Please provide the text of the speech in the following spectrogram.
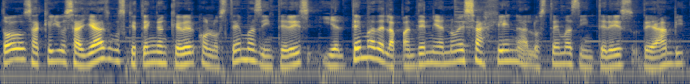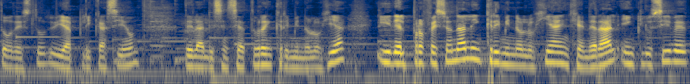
todos aquellos hallazgos que tengan que ver con los temas de interés y el tema de la pandemia no es ajena a los temas de interés de ámbito de estudio y aplicación de la licenciatura en criminología y del profesional en criminología en general, inclusive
